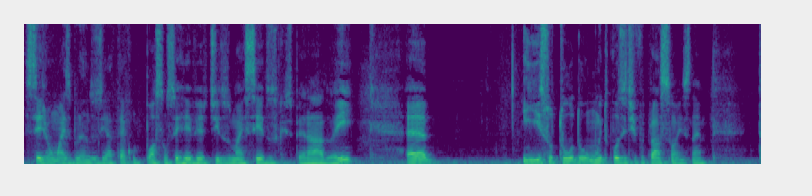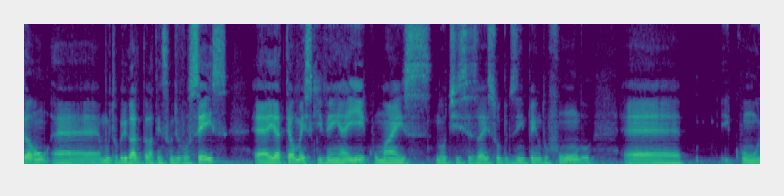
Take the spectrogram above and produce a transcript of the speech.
sejam mais brandos e até possam ser revertidos mais cedo do que esperado aí. É, e isso tudo muito positivo para ações, né? Então, é, muito obrigado pela atenção de vocês é, e até o mês que vem aí com mais notícias aí sobre o desempenho do fundo é, e com o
